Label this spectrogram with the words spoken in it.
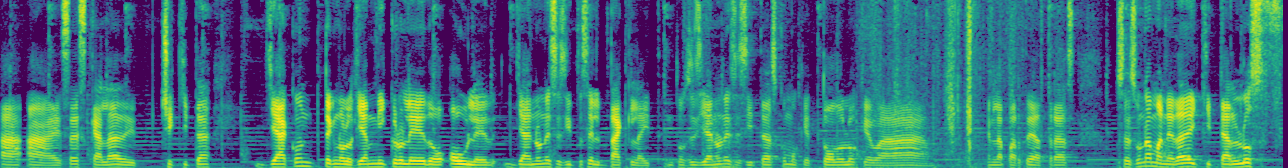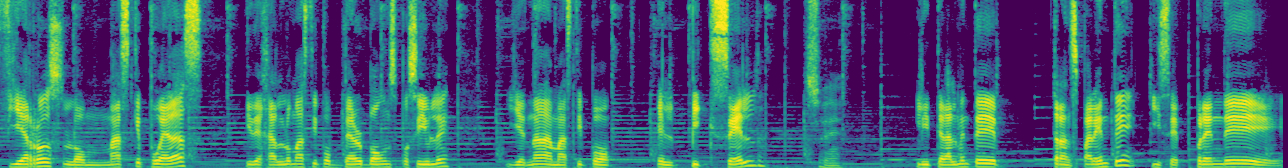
a, esa escala de chiquita, ya con tecnología micro LED o OLED, ya no necesitas el backlight, entonces ya no necesitas como que todo lo que va en la parte de atrás. O sea, es una manera de quitar los fierros lo más que puedas y dejarlo más tipo bare bones posible. Y es nada más tipo el pixel. Sí literalmente transparente y se prende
